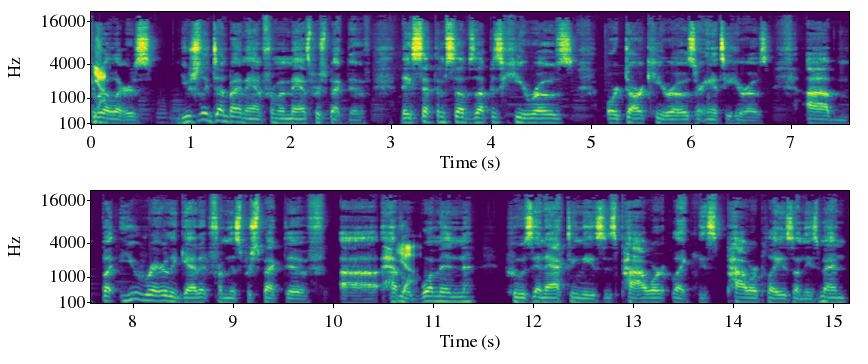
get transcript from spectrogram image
Yeah. thrillers, usually done by a man from a man's perspective. They set themselves up as heroes or dark heroes or anti-heroes, um, but you rarely get it from this perspective. Uh, have Yeah. a woman who's enacting these as power, like these power plays on these men.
